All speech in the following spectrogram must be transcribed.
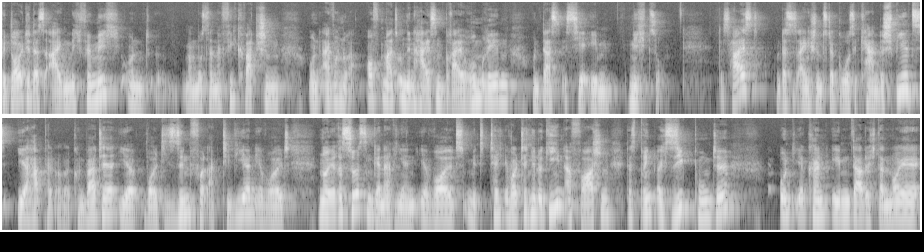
bedeutet das eigentlich für mich? Und äh, man muss dann viel quatschen und einfach nur oftmals um den heißen Brei rumreden. Und das ist hier eben nicht so. Das heißt, und das ist eigentlich schon der große Kern des Spiels, ihr habt halt eure Konverter, ihr wollt die sinnvoll aktivieren, ihr wollt neue Ressourcen generieren, ihr wollt, mit Te ihr wollt Technologien erforschen, das bringt euch Siegpunkte Und ihr könnt eben dadurch dann neue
